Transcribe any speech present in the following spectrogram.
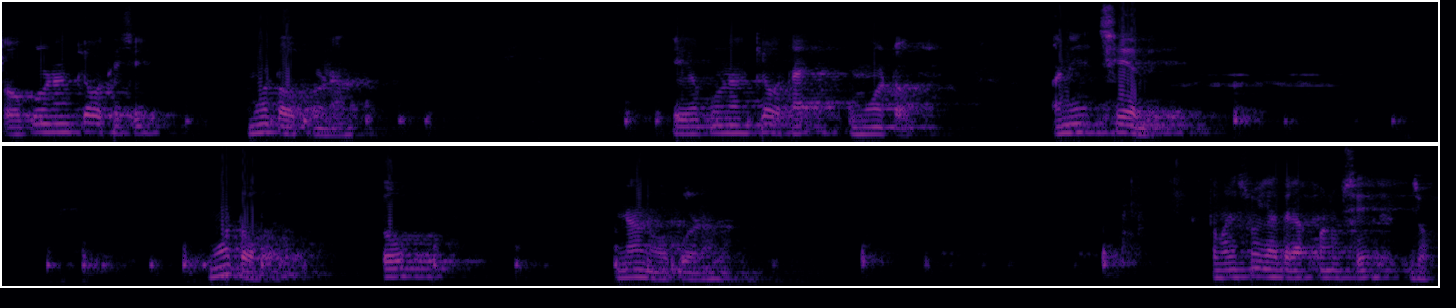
તો અપૂર્ણાંક કેવો થશે? મોટો અપૂર્ણાંક. એ અપૂર્ણાંક કેવો થાય? મોટો. અને છેદ. મોટો તો નાનો અપૂર્ણાંક. તમારે શું યાદ રાખવાનું છે? જો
